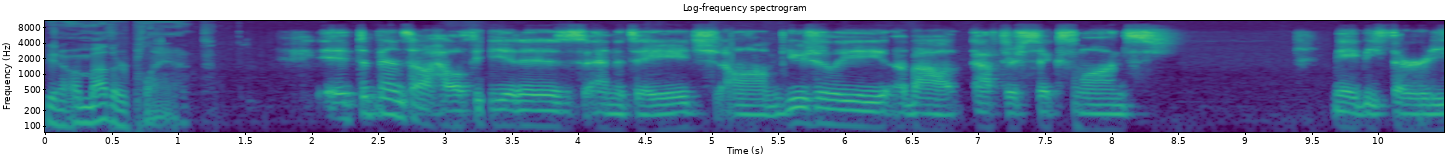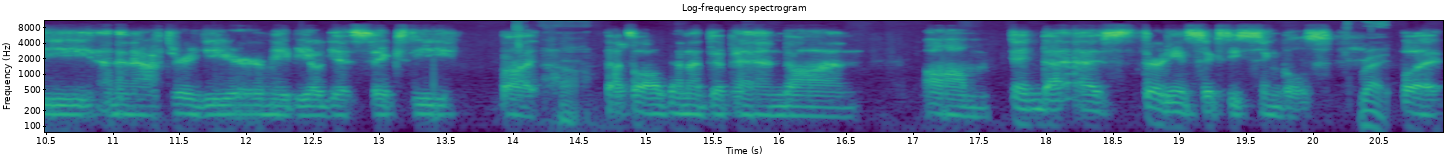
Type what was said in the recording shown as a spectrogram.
you know a mother plant it depends how healthy it is and its age um, usually about after six months maybe 30 and then after a year maybe you'll get 60 but huh. that's all going to depend on um, and that has 30 and 60 singles. Right. But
